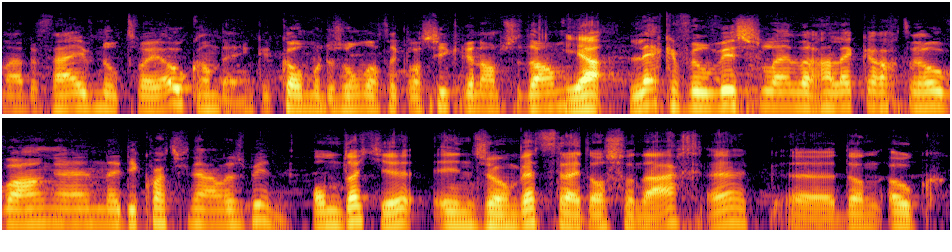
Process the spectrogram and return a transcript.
naar de 5-0, terwijl je ook kan denken, komende zondag de klassieker in Amsterdam. Ja, Lekker veel wisselen en we gaan lekker achterover hangen en eh, die kwartfinale is binnen. Omdat je in zo'n wedstrijd als vandaag hè, eh, dan ook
